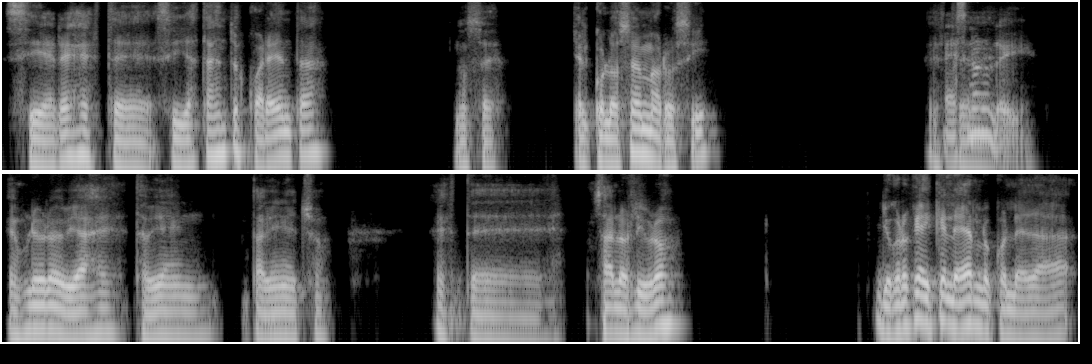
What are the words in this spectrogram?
si eres este, si ya estás en tus 40, no sé. El Coloso de Marusí. Ese no lo Este, leí. Es un libro de viajes, está bien, está bien hecho. Este, o sea, los libros, yo creo que hay que leerlo con la edad,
